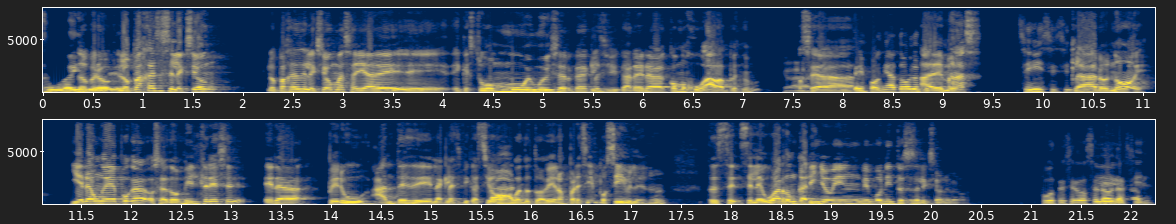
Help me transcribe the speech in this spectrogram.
sub-20 No, pero lo paja de esa selección, lo paja de esa selección, más allá de, de- de que estuvo muy, muy cerca de clasificar, era cómo jugaba, pues, ¿no? O sea, Te imponía a todos los equipos. además, Sí, sí, sí. claro, no. Y era una época, o sea, 2013 era Perú antes de la clasificación, Claro. cuando todavía nos parecía imposible, ¿no? Entonces se, se le guarda un cariño bien, bien bonito a esa selección, verdad. Puta, ese 2-0 a Sí, Brasil.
